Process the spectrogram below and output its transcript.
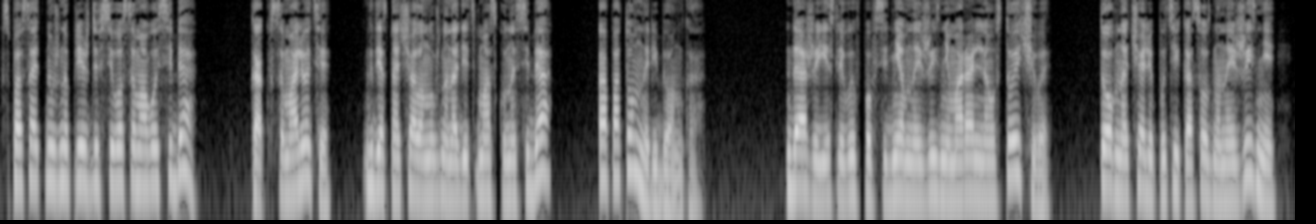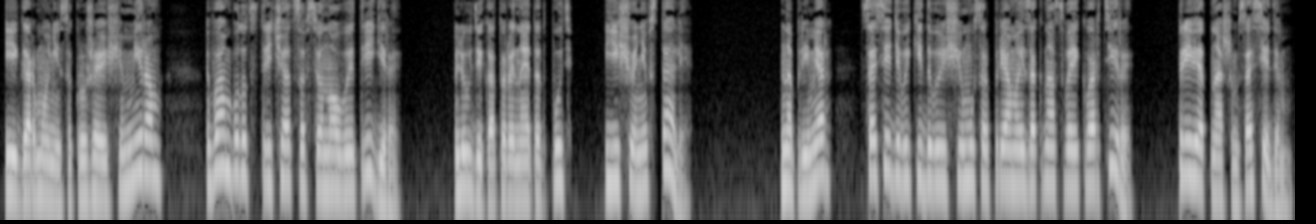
спасать нужно прежде всего самого себя, как в самолете, где сначала нужно надеть маску на себя, а потом на ребенка. Даже если вы в повседневной жизни морально устойчивы, то в начале пути к осознанной жизни и гармонии с окружающим миром вам будут встречаться все новые триггеры. Люди, которые на этот путь еще не встали. Например, соседи, выкидывающие мусор прямо из окна своей квартиры. Привет нашим соседям.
